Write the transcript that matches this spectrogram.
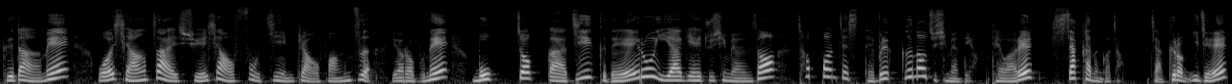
그 다음에 我想在学校附近找房子. 여러분의 목적까지 그대로 이야기해 주시면서 첫 번째 스텝을 끊어 주시면 돼요. 대화를 시작하는 거죠. 자, 그럼 이제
